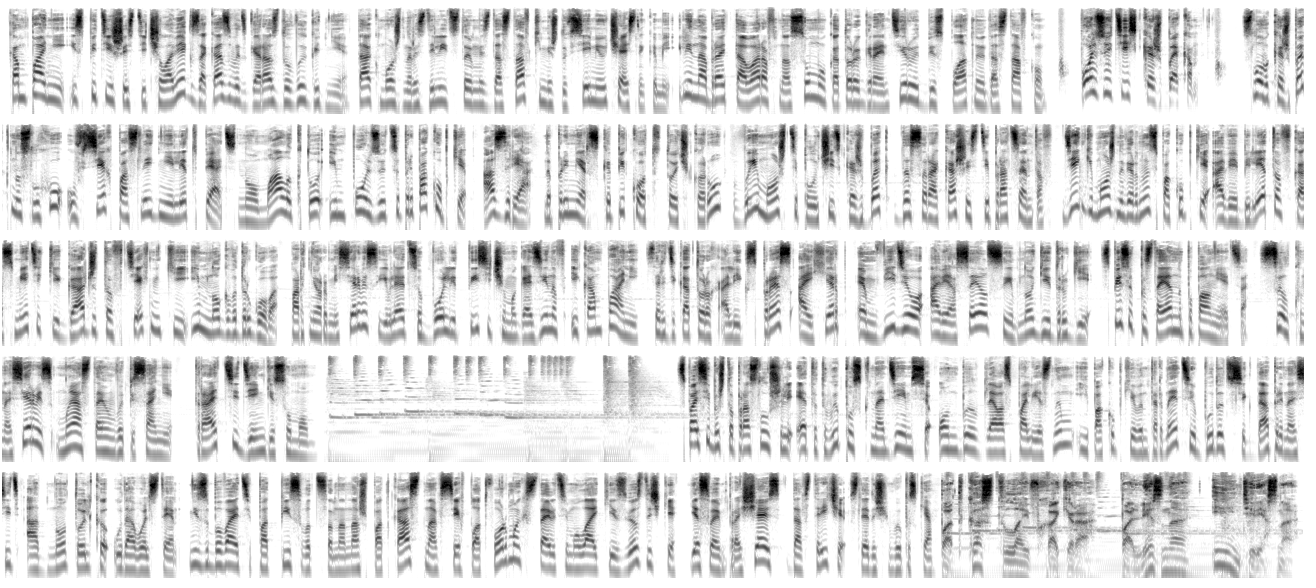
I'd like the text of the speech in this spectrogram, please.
Компании из 5-6 человек заказывать гораздо выгоднее. Так можно разделить стоимость доставки между всеми участниками или набрать товаров на сумму, которая гарантирует бесплатную доставку. Пользуйтесь кэшбэком. Слово «кэшбэк» на слуху у всех последние лет пять, но мало кто им пользуется при покупке. А зря. Например, с копикод.ру вы можете получить кэшбэк до 46%. Деньги можно вернуть с покупки авиабилетов, косметики, гаджетов, техники и многого другого. Партнерами сервиса являются более тысячи магазинов и компаний, среди которых AliExpress, iHerb, MVideo, Aviasales и многие другие. Список постоянно пополняется. Ссылку на сервис мы оставим в описании. Тратьте деньги с умом. Спасибо, что прослушали этот выпуск. Надеемся, он был для вас полезным, и покупки в интернете будут всегда приносить одно только удовольствие. Не забывайте подписываться на наш подкаст на всех платформах, ставить ему лайки и звездочки. Я с вами прощаюсь. До встречи в следующем выпуске. Подкаст лайфхакера. Полезно и интересно.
